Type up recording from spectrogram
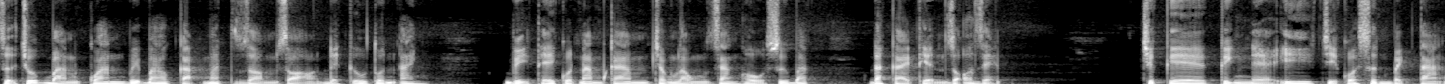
giữa chỗ bản quan với bao cặp mắt dòm dò để cứu Tuấn Anh, vị thế của Nam Cam trong lòng giang hồ xứ Bắc đã cải thiện rõ rệt. Trước kia kình nể y chỉ có sân bạch tạng,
